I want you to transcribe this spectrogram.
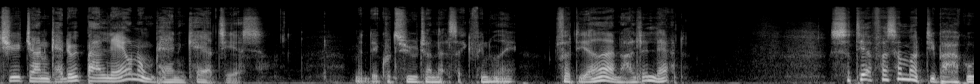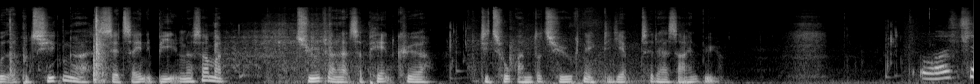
Ty John, kan du ikke bare lave nogle pandekager til os? Men det kunne 20 John altså ikke finde ud af, for det havde han aldrig lært. Så derfor så måtte de bare gå ud af butikken og sætte sig ind i bilen, og så måtte tyverne altså pænt køre de to andre tyveknægte hjem til deres egen by. Også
